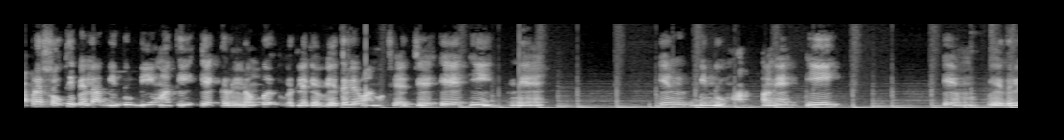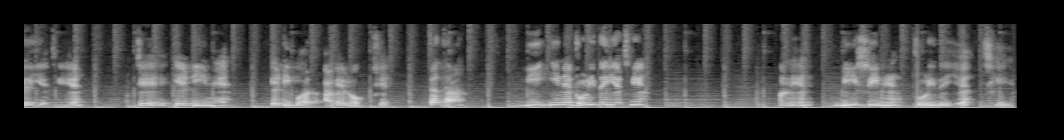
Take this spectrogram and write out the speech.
આપણે સૌથી પહેલા બિંદુ ડી માંથી એક લંબ એટલે કે વેધ લેવાનું છે, જે એ ઈ ને એન બિંદુમાં અને ઈ એમ વેધ લઈએ છીએ, જે એડી ને એડી પર આવેલો છે. તથા બીઈ ને જોડી દઈએ છીએ અને બીસી ને જોડી દઈએ છીએ.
